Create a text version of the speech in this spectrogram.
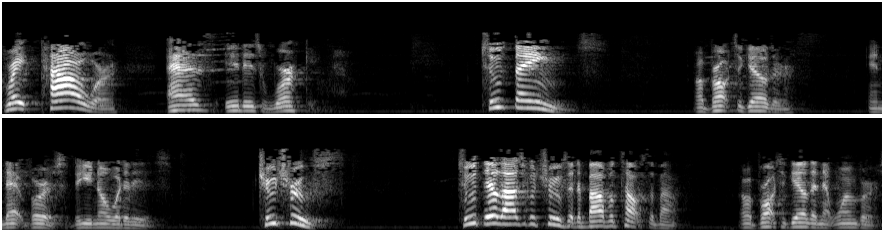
great power as it is working. Two things are brought together in that verse. Do you know what it is? Two truths. Two theological truths that the Bible talks about are brought together in that one verse.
